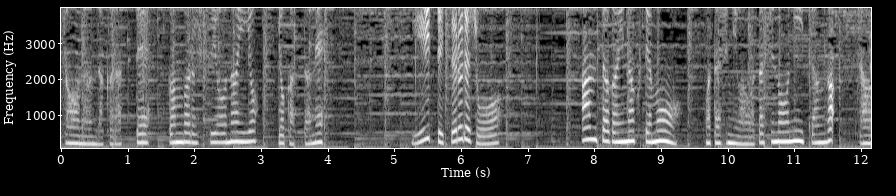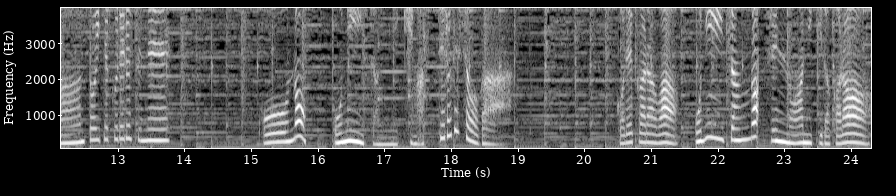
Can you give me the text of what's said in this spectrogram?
長男だからって頑張る必要ないよ。よかったね。いいって言ってるでしょ？あんたがいなくても、私には私のお兄ちゃんがちゃんといてくれるしね。このお兄ちゃんに決まってるでしょうが。これからはお兄ちゃんが真の兄貴だから、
